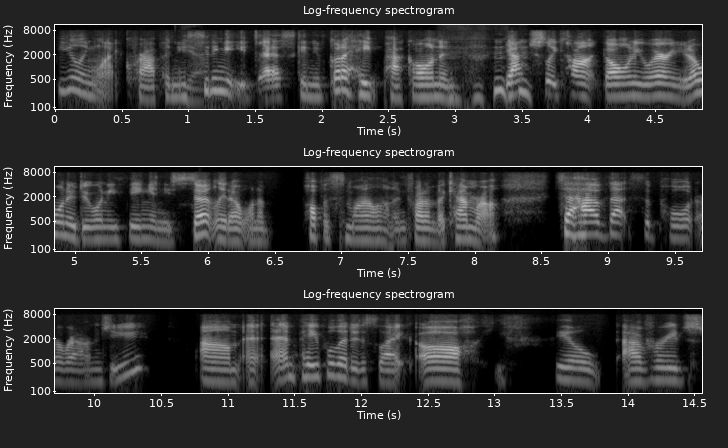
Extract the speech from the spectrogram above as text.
feeling like crap and you're Yeah. sitting at your desk and you've got a heat pack on and you actually can't go anywhere and you don't want to do anything and you certainly don't want to pop a smile on in front of a camera to have that support around you um, and, and people that are just like oh you feel average.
